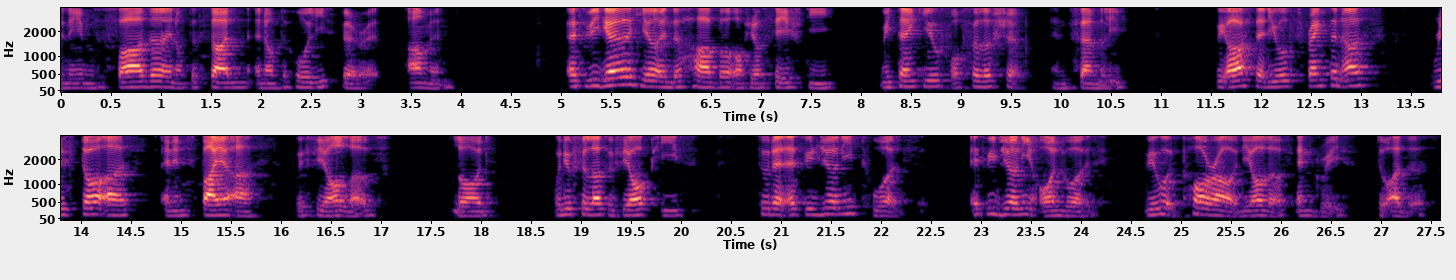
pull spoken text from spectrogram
the name of the Father, and of the Son, and of the Holy Spirit. Amen. As we gather here in the harbour of your safety, we thank you for fellowship and family. We ask that you will strengthen us, restore us, and inspire us with your love. Lord, would you fill us with your peace so that as we journey towards, as we journey onwards, we would pour out your love and grace to others.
